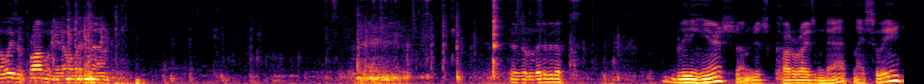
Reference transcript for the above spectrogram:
always a problem, you know, when um, there's a little bit of bleeding here, so I'm just cauterizing that nicely.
